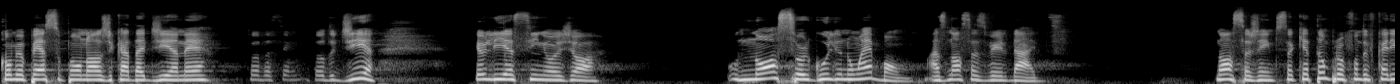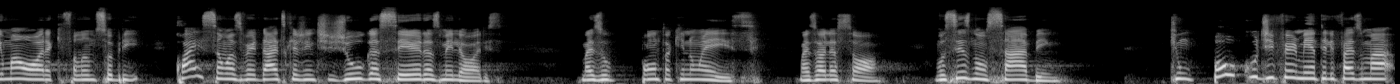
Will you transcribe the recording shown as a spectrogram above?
como eu peço pão nós de cada dia, né? Todo dia. Eu li assim hoje, ó. O nosso orgulho não é bom, as nossas verdades. Nossa, gente, isso aqui é tão profundo, eu ficaria uma hora aqui falando sobre quais são as verdades que a gente julga ser as melhores. Mas o ponto aqui não é esse. Mas olha só, vocês não sabem que um pouco de fermento ele faz uma,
